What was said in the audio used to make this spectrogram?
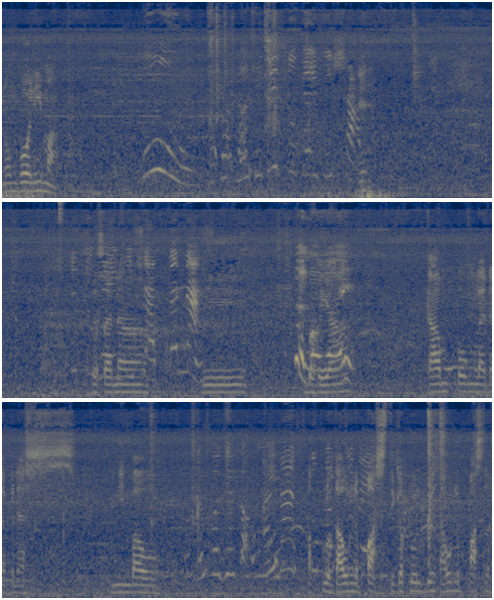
nombor lima. Eh suasana di Bahia Kampung Lada Pedas mengimbau Apa dia tak boleh? 40 tahun lepas 30 lebih tahun lepas lah.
